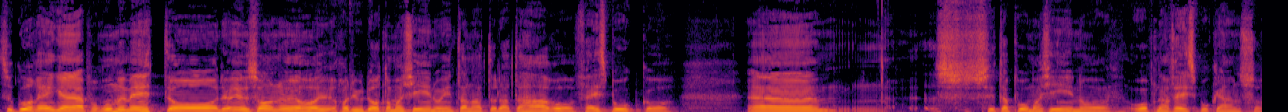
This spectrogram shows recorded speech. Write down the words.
Så går jeg eh, på rommet mitt, og det er jo sånn, jeg hadde jo datamaskin og internett og dette her, og Facebook. og Sitter på maskinen og åpner Facebooken, så,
